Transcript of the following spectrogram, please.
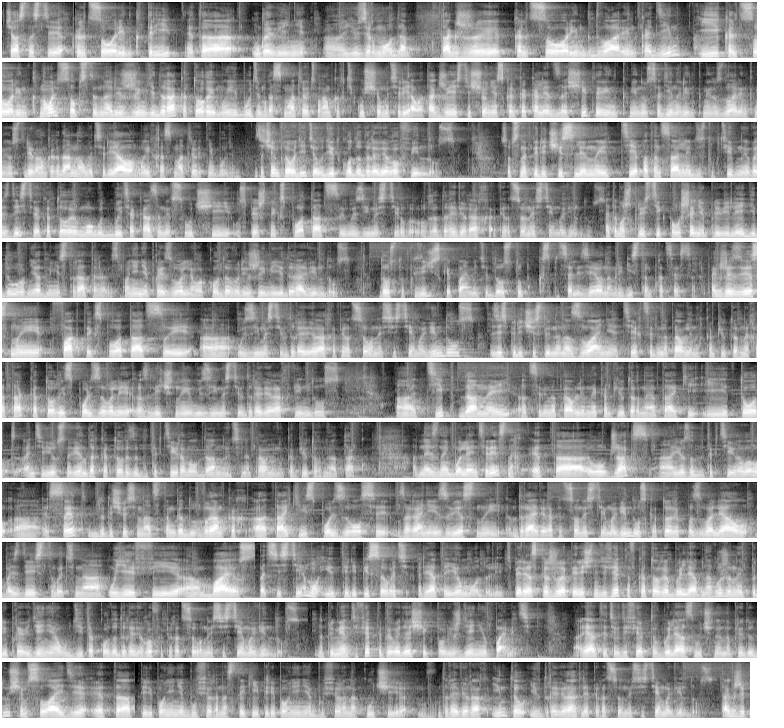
В частности, кольцо Ring 3 — это уровень э, юзер-мода. Также кольцо Ring 2, Ring 1 и кольцо Ring 0, собственно, режим ядра, который мы будем рассматривать в рамках текущего материала. Также есть еще несколько колец защиты, Ring минус 1, Ring минус 2, Ring минус 3. В рамках данного материала мы их рассматривать не будем. Зачем проводить аудит кода драйверов Windows? Собственно, перечислены те потенциальные деструктивные воздействия, которые могут быть оказаны в случае успешной эксплуатации уязвимости в драйверах операционной системы Windows. Это может привести к повышению привилегий до уровня администратора, исполнению произвольного кода в режиме ядра Windows, доступ к физической памяти, доступ к специализированным регистрам процессора. Также известны факты эксплуатации а, уязвимости в драйверах операционной системы Windows. Здесь перечислены названия тех целенаправленных компьютерных атак, которые использовали различные уязвимости в драйверах Windows. А, тип данной целенаправленной компьютерной атаки и тот антивирусный вендор, который задетектировал данную целенаправленную компьютерную атаку. Одна из наиболее интересных — это LowJax. А, Ее задетектировал ESET а, в 2018 году. В рамках атаки использовался заранее известный драйвер операционной системы Windows, который позволял воздействовать на UEFI BIOS под систему и переписывать ряд ее модулей. Теперь я расскажу о перечне дефектов, которые были обнаружены при проведении аудита кода драйверов операционной системы Windows. Например, дефекты, приводящие к повреждению памяти. Ряд этих дефектов были озвучены на предыдущем слайде. Это переполнение буфера на стеке и переполнение буфера на куче в драйверах Intel и в драйверах для операционной системы Windows. Также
